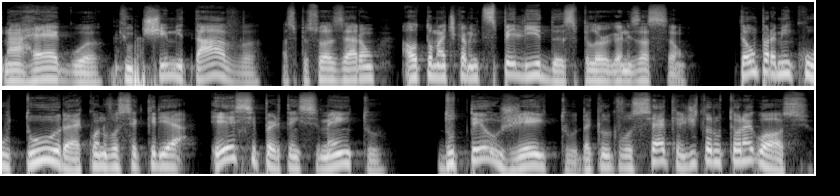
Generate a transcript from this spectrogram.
na régua que o time estava, as pessoas eram automaticamente expelidas pela organização. Então, para mim, cultura é quando você cria esse pertencimento do teu jeito, daquilo que você acredita no teu negócio.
